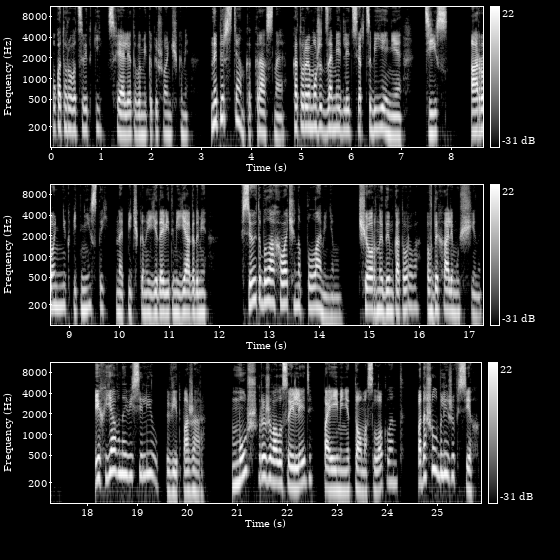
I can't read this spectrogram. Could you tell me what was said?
у которого цветки с фиолетовыми капюшончиками, наперстянка красная, которая может замедлить сердцебиение, тис, аронник пятнистый, напичканный ядовитыми ягодами. Все это было охвачено пламенем, черный дым которого вдыхали мужчины. Их явно веселил вид пожара. Муж рыжеволосой леди по имени Томас Локленд подошел ближе всех,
